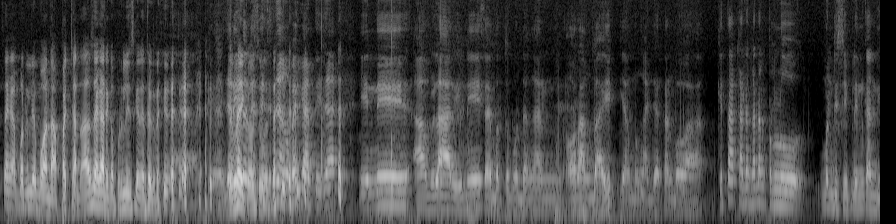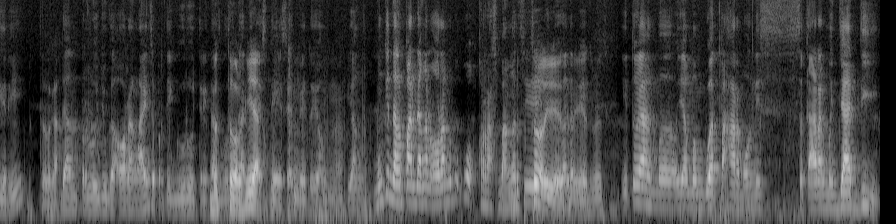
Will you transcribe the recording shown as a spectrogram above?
Saya nggak peduli mau anda pecat, ah, saya nggak ada peduli sekali itu. Oke, Jadi Terbaik itu konsultan. netizen yang baik hatinya. Ini alhamdulillah hari ini saya bertemu dengan orang baik yang mengajarkan bahwa kita kadang-kadang perlu mendisiplinkan diri Betul Kang. dan perlu juga orang lain seperti guru cerita Betul, guru tadi iya. SD SMP itu yang yang mungkin dalam pandangan orang itu kok keras banget sih Betul, gitu iya, kan betul, tapi iya, itu yang me- yang membuat Pak Harmonis sekarang menjadi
